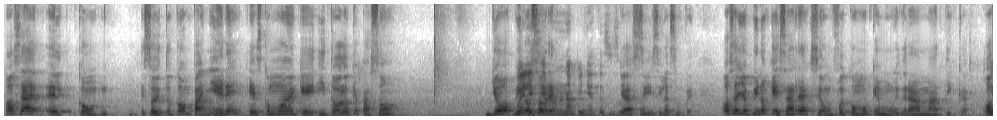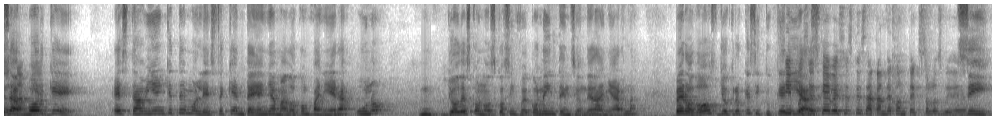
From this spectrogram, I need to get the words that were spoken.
O sea, el, soy tu compañere, es como de que, y todo lo que pasó, yo opino sobre... una piñata ¿sí Ya, sí, sí la supe. O sea, yo opino que esa reacción fue como que muy dramática. O Yo sea, también. porque está bien que te moleste que te hayan llamado compañera. Uno, mm, yo desconozco si fue con la intención de dañarla. Pero dos, yo creo que si tú Sí, querías... pues es que hay veces que sacan de contexto los videos. Sí,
